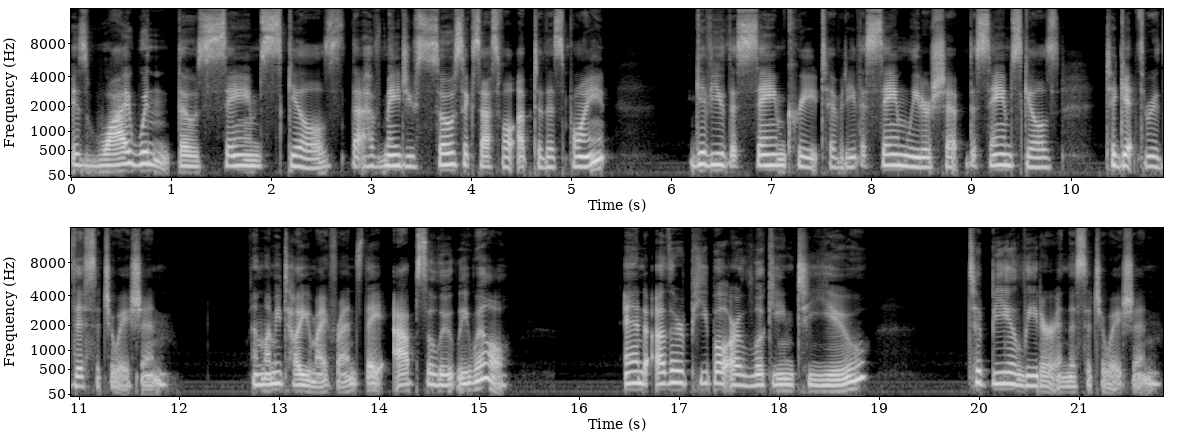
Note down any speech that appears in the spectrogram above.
is why wouldn't those same skills that have made you so successful up to this point give you the same creativity, the same leadership, the same skills to get through this situation? And let me tell you, my friends, they absolutely will. And other people are looking to you to be a leader in this situation.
